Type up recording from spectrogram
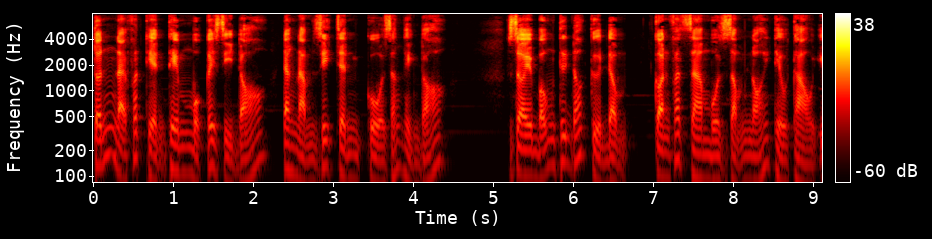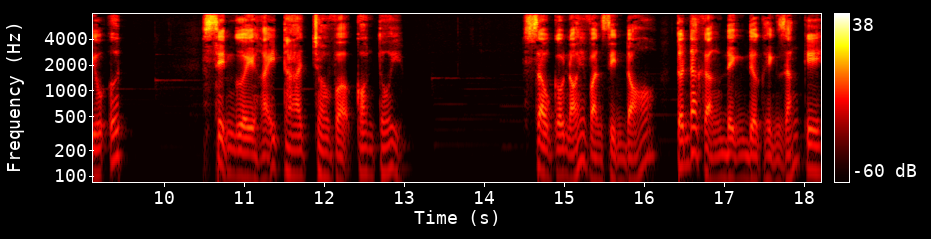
Tuấn lại phát hiện thêm một cái gì đó đang nằm dưới chân của dáng hình đó. Rồi bỗng thứ đó cử động, còn phát ra một giọng nói thều thào yếu ớt. Xin người hãy tha cho vợ con tôi. Sau câu nói van xin đó, Tuấn đã khẳng định được hình dáng kia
